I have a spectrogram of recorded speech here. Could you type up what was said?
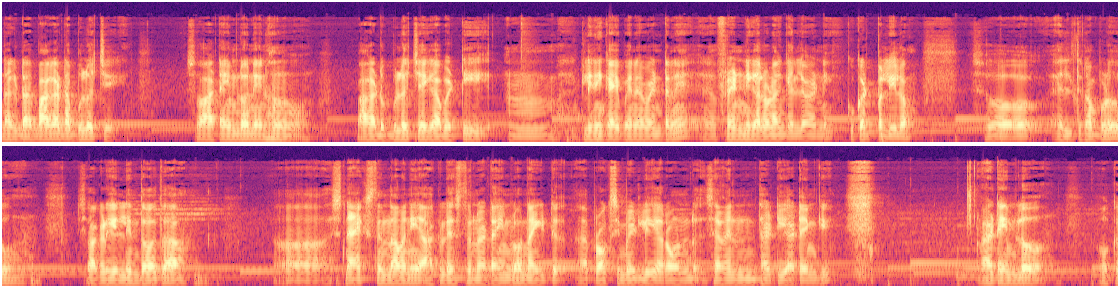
నాకు బాగా డబ్బులు వచ్చాయి. సో ఆ టైంలో నేను బాగా డబ్బులు వచ్చాయి కాబట్టి క్లినిక్ అయిపోయిన వెంటనే ఫ్రెండ్ని కలవడానికి వెళ్ళేవాడిని కుకట్పల్లిలో. సో వెళ్తున్నప్పుడు సో అక్కడికి వెళ్ళిన తర్వాత స్నాక్స్ తిందామని ఆకలిస్తున్న టైంలో night approximately around seven thirty ఆ టైంకి ఆ టైంలో ఒక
